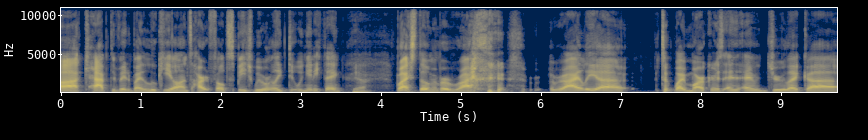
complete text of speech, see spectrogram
uh, captivated by Lukian's heartfelt speech. We weren't really doing anything, Yeah. but I still remember Riley, Riley uh, took my markers and, and drew like uh,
